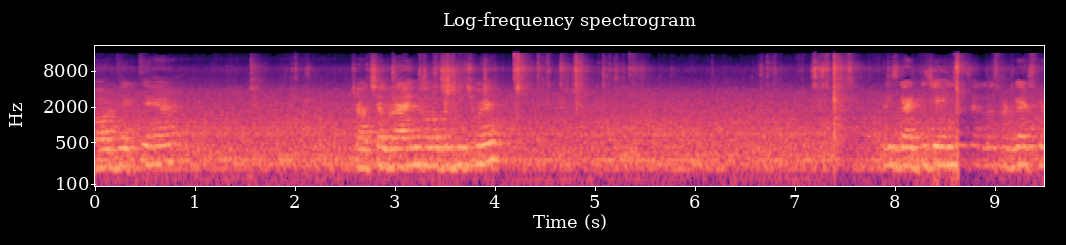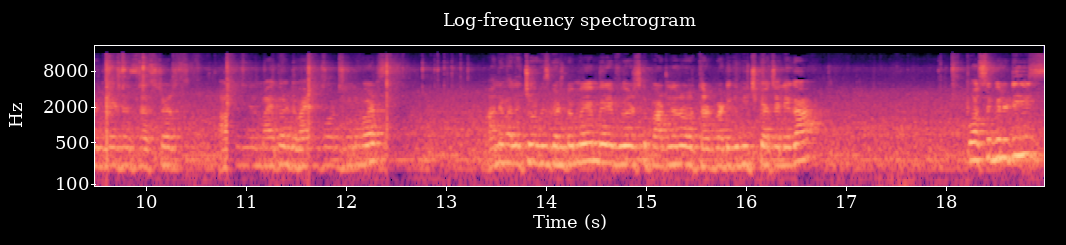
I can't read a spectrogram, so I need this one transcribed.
और देखते हैं क्या चल रहा है इन दोनों के बीच में। प्लीज़ गाइड कीजिए angels and spirit guide spirit guides ancestors आप माइकल डिवाइन गॉड यूनिवर्स आने वाले 24 घंटों में मेरे व्यूअर्स के पार्टनर और थर्ड पार्टी के बीच क्या चलेगा? Possibilities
